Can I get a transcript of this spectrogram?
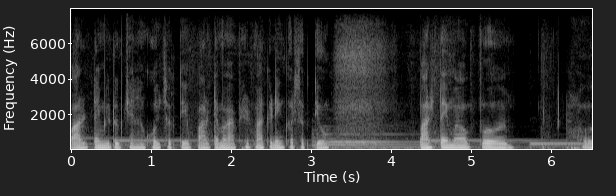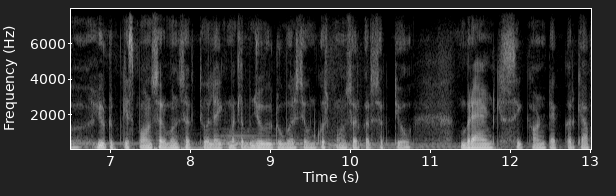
पार्ट टाइम यूट्यूब चैनल खोल सकते हो पार्ट टाइम आप एफिलेट मार्केटिंग कर सकते हो पार्ट टाइम आप यूट्यूब के स्पॉन्सर बन सकते हो लाइक मतलब जो यूट्यूबर्स है उनको स्पॉन्सर कर सकते हो। ब्रांड से कांटेक्ट करके आप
